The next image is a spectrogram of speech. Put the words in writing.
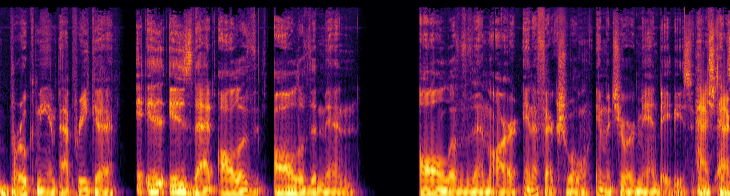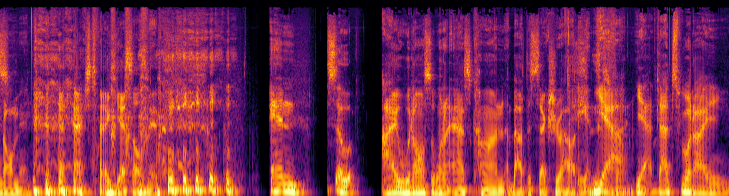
broke me in Paprika is, is that all of all of the men, all of them are ineffectual, immature man babies. Hashtag all men. hashtag yes all men. and so I would also want to ask Kon about the sexuality in this yeah, film yeah, that's what I.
